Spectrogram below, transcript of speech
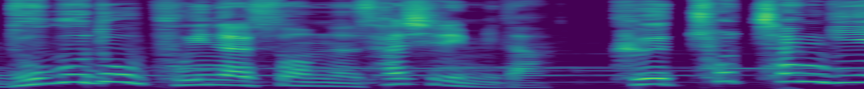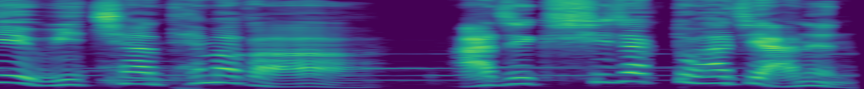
누구도 부인할 수 없는 사실입니다. 그 초창기에 위치한 테마가 아직 시작도 하지 않은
